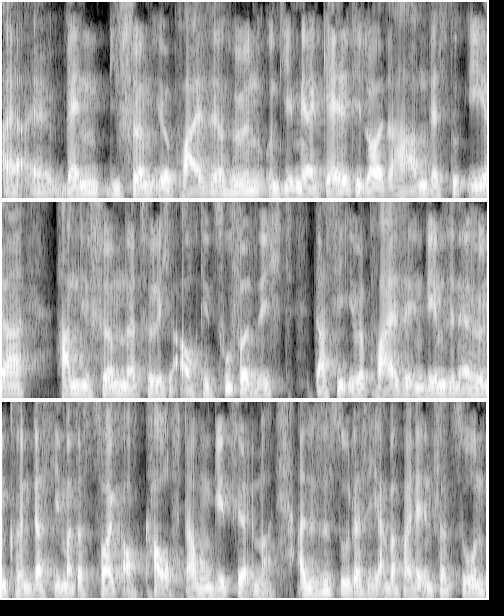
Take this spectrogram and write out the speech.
wenn die Firmen ihre Preise erhöhen und je mehr Geld die Leute haben, desto eher haben die Firmen natürlich auch die Zuversicht, dass sie ihre Preise in dem Sinn erhöhen können, dass jemand das Zeug auch kauft. Darum geht's ja immer. Also es ist so, dass sich einfach bei der Inflation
